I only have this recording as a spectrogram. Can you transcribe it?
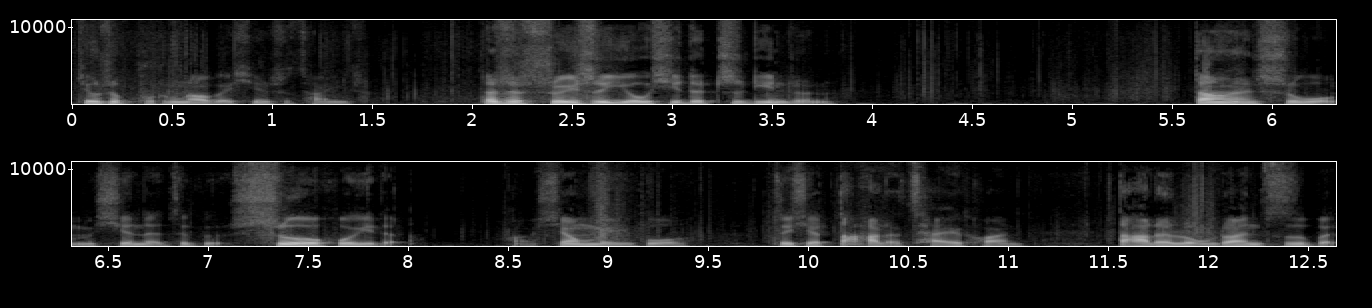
就是普通老百姓是参与者。但是谁是游戏的制定者呢？当然是我们现在这个社会的，啊，像美国这些大的财团、大的垄断资本，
